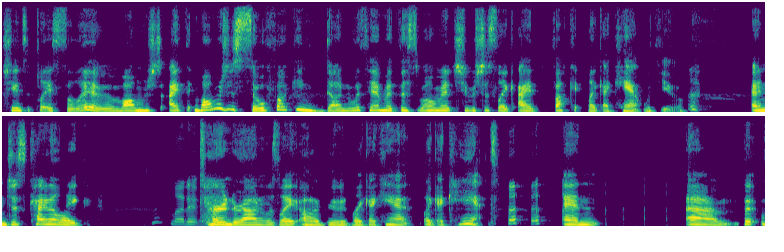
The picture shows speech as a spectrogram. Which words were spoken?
She needs a place to live, and mom was. I think mom was just so fucking done with him at this moment. She was just like, "I fuck it, like I can't with you," and just kind of like Let it be. turned around and was like, "Oh, dude, like I can't, like I can't." And um, but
